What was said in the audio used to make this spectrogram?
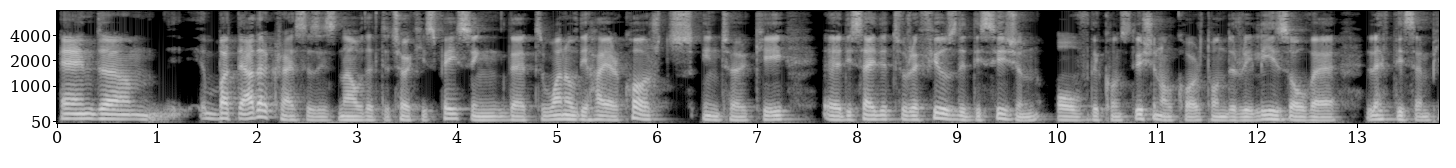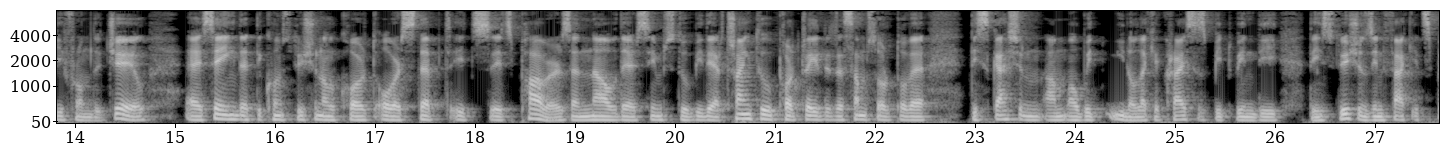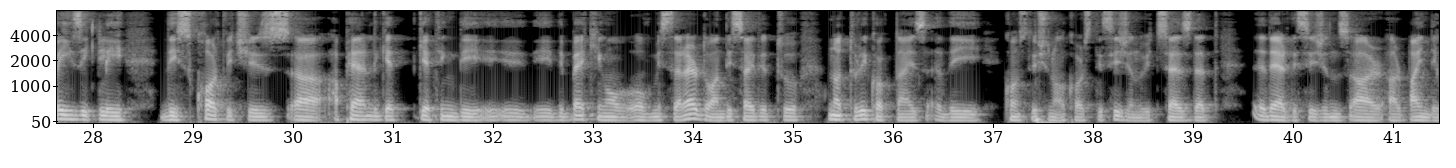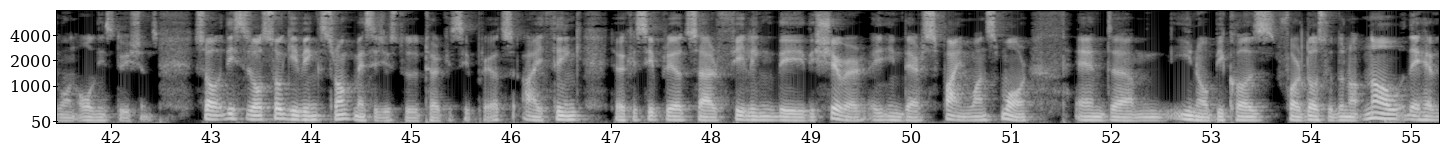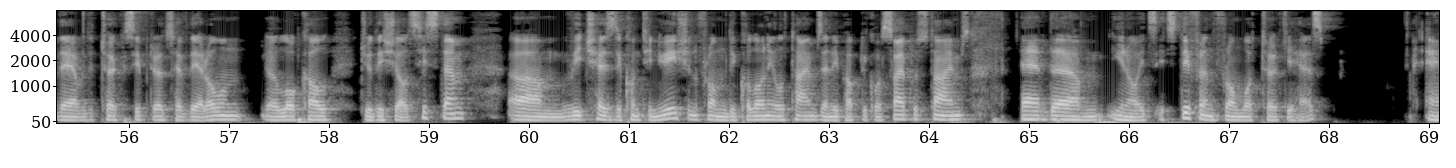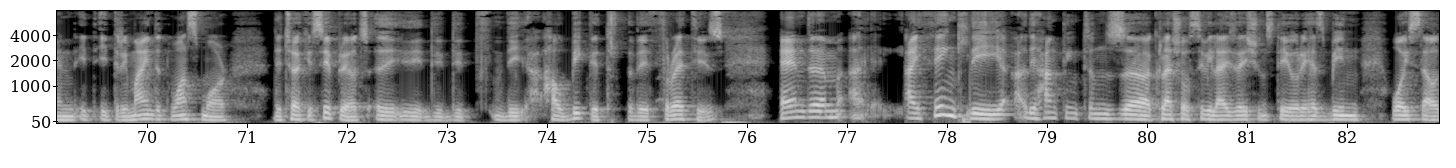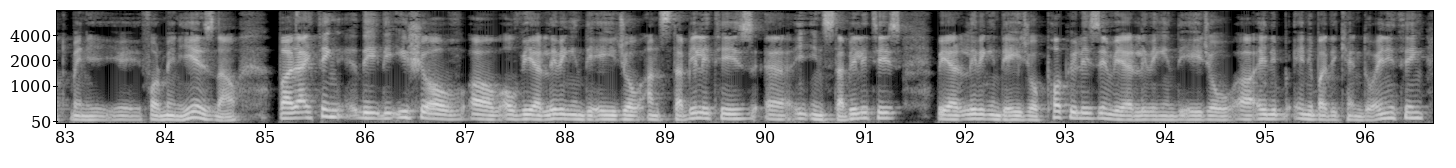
And, um, but the other crisis is now that the Turkey is facing that one of the higher courts in Turkey uh, decided to refuse the decision of the Constitutional Court on the release of a leftist MP from the jail, uh, saying that the Constitutional Court overstepped its its powers, and now there seems to be they are trying to portray it as some sort of a discussion um, with you know like a crisis between the the institutions. In fact, it's basically this court which is uh, apparently get, getting the, the, the backing of, of Mr. Erdogan decided to not to recognize the constitutional court's decision, which says that their decisions are, are binding on all institutions. So this is also giving strong messages to the Turkish Cypriots. I think Turkish Cypriots are feeling the, the shiver in their spine once more. And, um, you know, because for those who do not know, they have their, the Turkish Cypriots have their own uh, local judicial system, um, which has the continuation from the colonial times and Republic of Cyprus times. And, um, you know, it's, it's different from what Turkey has and it, it reminded once more the Turkish Cypriots uh, the, the, the, how big the, the threat is. And um, I, I, think the the Huntington's uh, clash of civilizations theory has been voiced out many for many years now. But I think the, the issue of, of, of we are living in the age of instabilities, uh, instabilities. We are living in the age of populism. We are living in the age of uh, any, anybody can do anything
